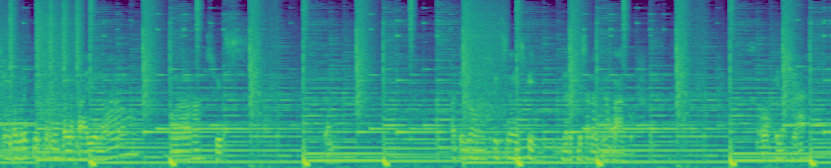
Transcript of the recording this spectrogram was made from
So, mag-reflect na pala tayo ng switch. Pati yung switch ng speed, na-replace na natin ng bago. So, okay na siya.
